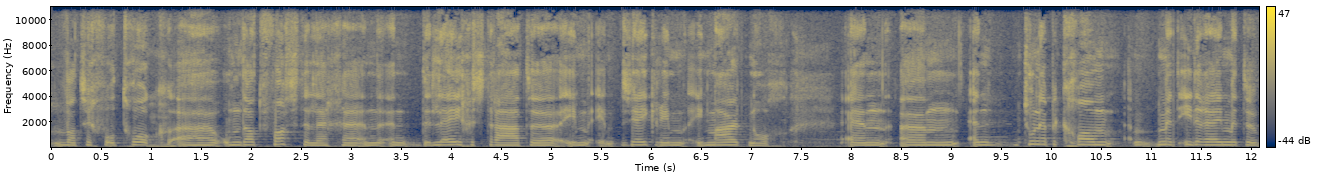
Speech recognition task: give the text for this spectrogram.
wat zich voltrok, eh, om dat vast te leggen. En, en de lege straten, in, in- zeker in, in maart nog. En, ehm, en toen heb ik gewoon met iedereen, met de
